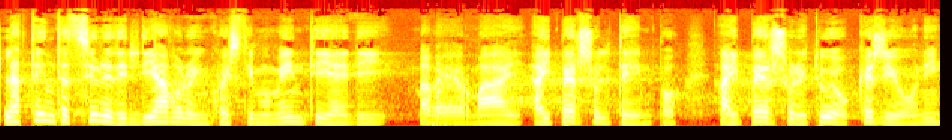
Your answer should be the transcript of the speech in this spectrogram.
La tentazione del diavolo in questi momenti è di, vabbè, ormai hai perso il tempo, hai perso le tue occasioni,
